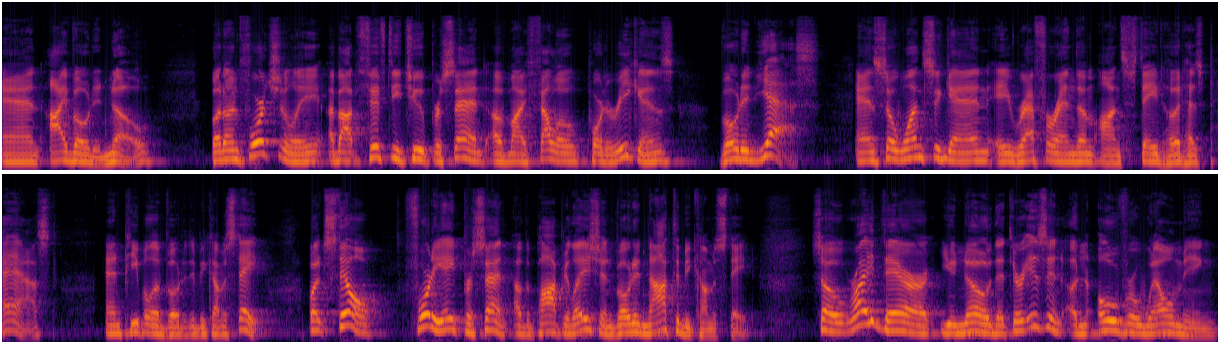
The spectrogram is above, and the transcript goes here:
And I voted no. But unfortunately, about 52% of my fellow Puerto Ricans voted yes. And so once again, a referendum on statehood has passed, and people have voted to become a state. But still, 48% of the population voted not to become a state. So, right there, you know that there isn't an overwhelming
